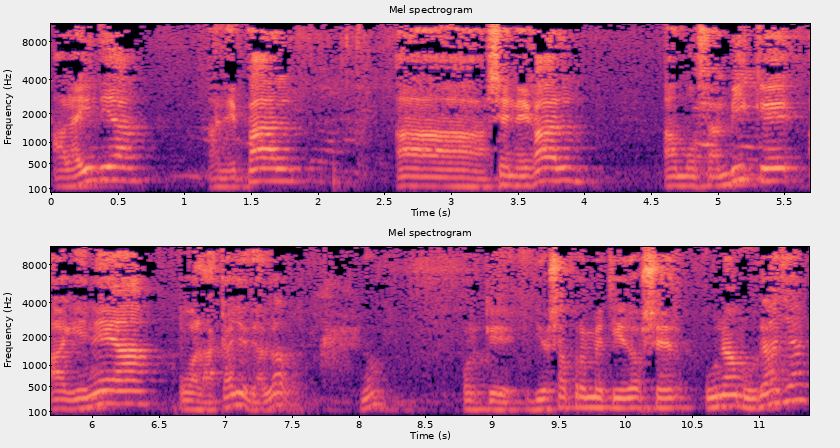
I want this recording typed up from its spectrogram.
a la India, a Nepal, a Senegal, a Mozambique, a Guinea o a la calle de al lado, ¿no? Porque Dios ha prometido ser una muralla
